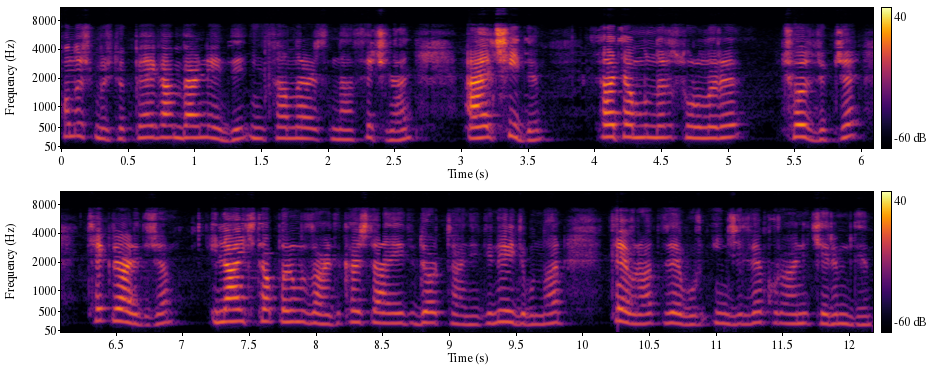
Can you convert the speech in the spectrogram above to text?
konuşmuştuk. Peygamber neydi? İnsanlar arasından seçilen elçiydi. Zaten bunları soruları çözdükçe tekrar edeceğim. İlahi kitaplarımız vardı. Kaç taneydi? Dört taneydi. Neydi bunlar? Tevrat, Zebur, İncil ve Kur'an-ı Kerim'di.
